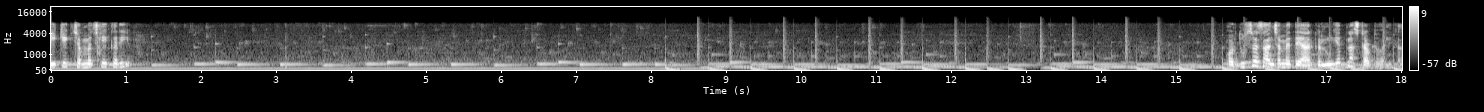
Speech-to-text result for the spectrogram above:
एक एक चम्मच के करीब। और दूसरा सांचा मैं तैयार कर लूँगी अपना स्टफ्ड वाली का।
